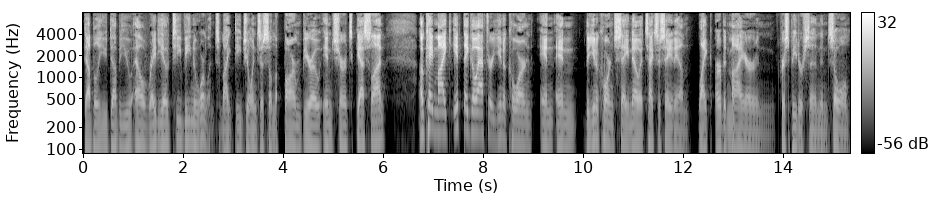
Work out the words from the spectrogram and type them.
WWL Radio TV New Orleans. Mike D joins us on the Farm Bureau Insurance guest line. Okay, Mike, if they go after a unicorn and and the unicorns say no at Texas A&M, like Urban Meyer and Chris Petersen and so on,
